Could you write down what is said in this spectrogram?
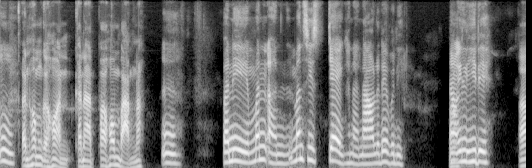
อืมคันห่มก็ร้อน ขนาดผ้าห่มบางเนาะเออบัดนี้มันอันมันสิแจ้งขนาดหนาวแล้วเด้บัดนี้หนาวอีหลีเด้อ่า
